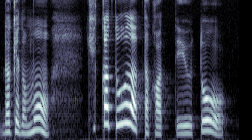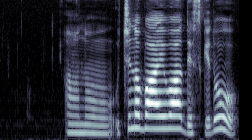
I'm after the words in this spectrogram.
だけども結果どうだったかっていうとあのうちの場合はですけど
